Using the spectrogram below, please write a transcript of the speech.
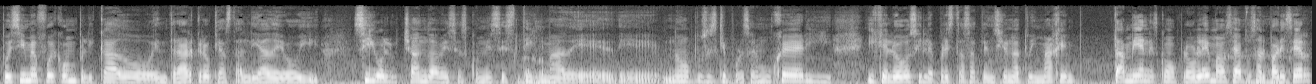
pues sí me fue complicado entrar, creo que hasta el día de hoy sigo luchando a veces con ese estigma de de, no, pues es que por ser mujer y, y que luego si le prestas atención a tu imagen también es como problema, o sea, pues al parecer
